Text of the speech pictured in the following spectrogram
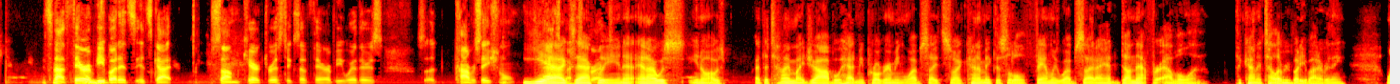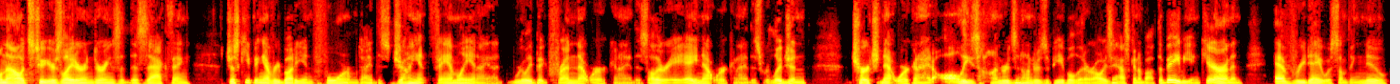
It's not therapy, mm. but it's it's got some characteristics of therapy where there's a conversational. Yeah, aspects, exactly. Correct? And and I was, you know, I was at the time my job had me programming websites, so I kind of make this little family website. I had done that for Evelyn to kind of tell everybody about everything. Well, now it's two years later, and during this Zach thing, just keeping everybody informed. I had this giant family, and I had a really big friend network, and I had this other AA network, and I had this religion church network, and I had all these hundreds and hundreds of people that are always asking about the baby and Karen, and every day was something new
